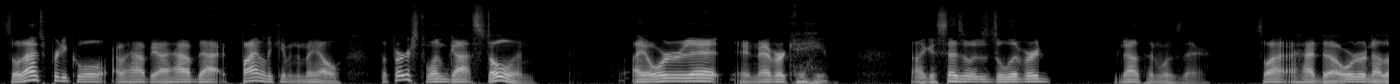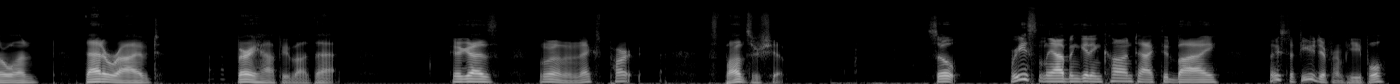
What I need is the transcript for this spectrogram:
So that's pretty cool. I'm happy I have that. It finally came in the mail. The first one got stolen. I ordered it, it never came. Like it says it was delivered, nothing was there. So I, I had to order another one. That arrived. Very happy about that. Okay, guys, moving on the next part sponsorship. So, recently I've been getting contacted by at least a few different people.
